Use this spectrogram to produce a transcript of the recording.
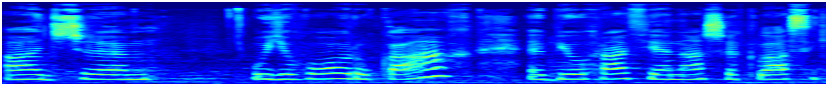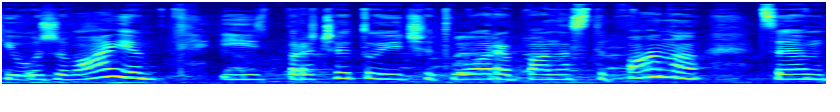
адже у його руках біографія наших класиків оживає, і перечитуючи твори пана Степана, це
